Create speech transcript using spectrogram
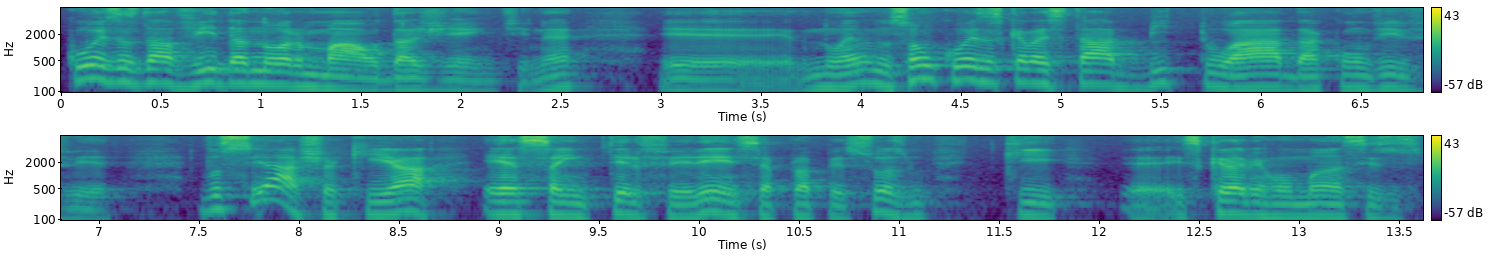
coisas da vida normal da gente, né? É, não, é, não são coisas que ela está habituada a conviver. Você acha que há essa interferência para pessoas que é, escrevem romances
